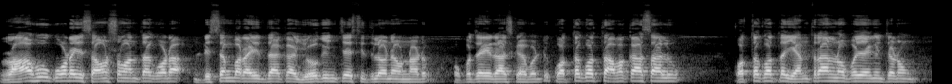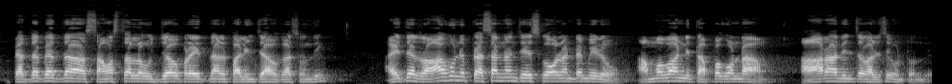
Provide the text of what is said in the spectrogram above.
రాహు కూడా ఈ సంవత్సరం అంతా కూడా డిసెంబర్ ఐదు దాకా యోగించే స్థితిలోనే ఉన్నాడు. ఉపచయ రాశి కాబట్టి కొత్త కొత్త అవకాశాలు కొత్త కొత్త యంత్రాలను ఉపయోగించడం పెద్ద పెద్ద సంస్థల్లో ఉద్యోగ ప్రయత్నాలు ఫలించే అవకాశం ఉంది. అయితే రాహుని ప్రసన్నం చేసుకోవాలంటే మీరు అమ్మవారిని తప్పకుండా ఆరాధించవలసి ఉంటుంది.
